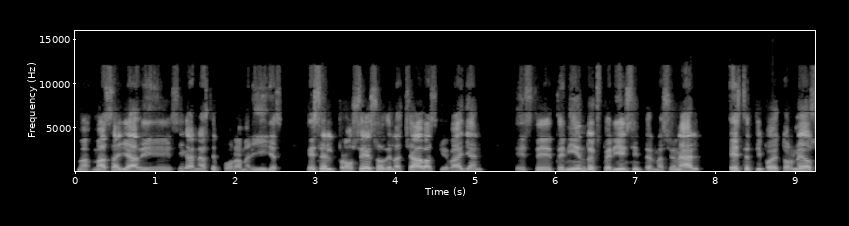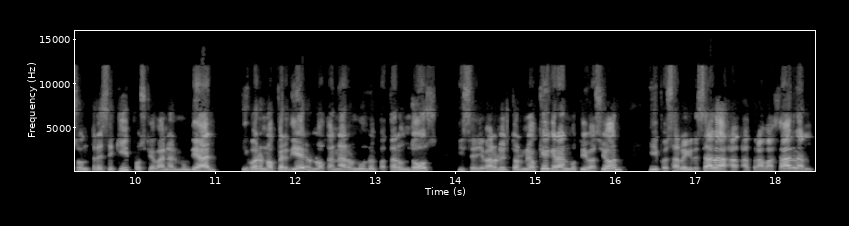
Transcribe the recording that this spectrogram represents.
más allá de si ganaste por amarillas. Es el proceso de las chavas que vayan este, teniendo experiencia internacional. Este tipo de torneos son tres equipos que van al Mundial y bueno, no perdieron, ¿no? Ganaron uno, empataron dos y se llevaron el torneo. Qué gran motivación. Y pues a regresar a, trabajar al-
